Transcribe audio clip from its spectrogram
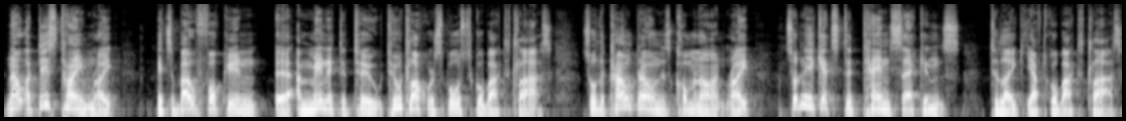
Now at this time, right, it's about fucking uh, a minute to two. Two o'clock, we're supposed to go back to class. So the countdown is coming on, right? Suddenly it gets to 10 seconds to like, you have to go back to class.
